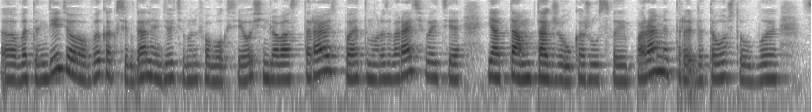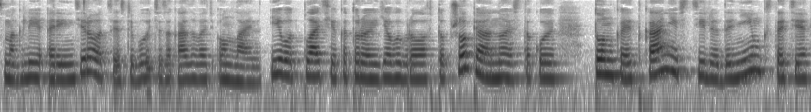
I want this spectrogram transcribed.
э, в этом видео, вы, как всегда, найдете в инфобоксе. Я очень для вас стараюсь, поэтому разворачивайте. Я там также укажу свои параметры для того, чтобы вы смогли ориентироваться, если будете заказывать онлайн. И вот платье, которое я выбрала в топ-шопе, оно из такой тонкой ткани в стиле деним. Кстати,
